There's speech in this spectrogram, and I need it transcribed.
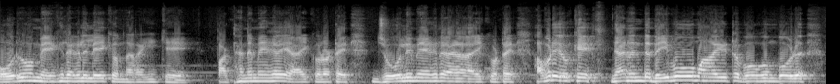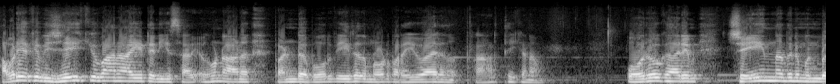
ഓരോ മേഖലകളിലേക്കൊന്ന് പഠന മേഖലയായിക്കൊള്ളട്ടെ ജോലി മേഖല ആയിക്കോട്ടെ അവിടെയൊക്കെ ഞാൻ എന്റെ ദൈവവുമായിട്ട് പോകുമ്പോൾ അവിടെയൊക്കെ വിജയിക്കുവാനായിട്ട് എനിക്ക് സാധിക്കും. അതുകൊണ്ടാണ് പണ്ട് പൂർവീകർ നമ്മളോട് പറയുമായിരുന്നു പ്രാർത്ഥിക്കണം. ഓരോ കാര്യം ചെയ്യുന്നതിന് മുൻപ്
